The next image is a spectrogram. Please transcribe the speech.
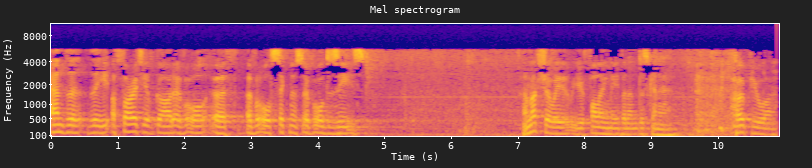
and the, the authority of God over all earth, over all sickness, over all disease. I'm not sure whether you're following me, but I'm just going to hope you are.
